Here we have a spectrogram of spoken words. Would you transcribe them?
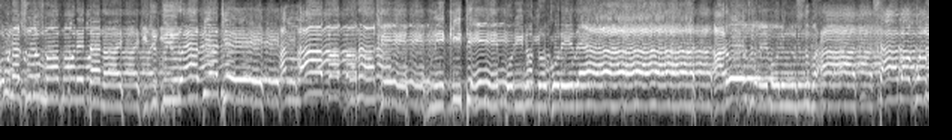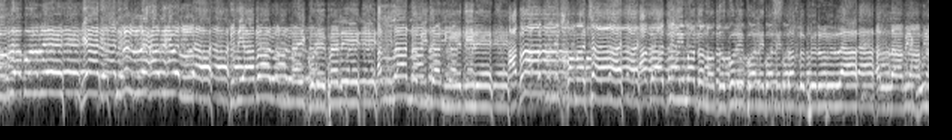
গুনাহ শুধু মাফ করে তা নয়, কিছু কিছু রাতে আছে। আল্লাহ বাপ গুনাহকে নেকিতে পরিণত করে দেয় আরও জোরে বলুন, সুবহান। করে ফেলে। আল্লাহ নবী জানিয়ে দিলে, আবার যদি ক্ষমা চায়, আবার যদি মাথা নত করে বলে, আস্তাগফিরুল্লাহ, আল্লাহ আমি ভুল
